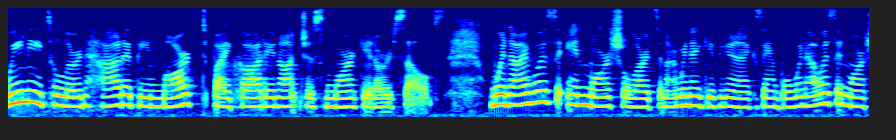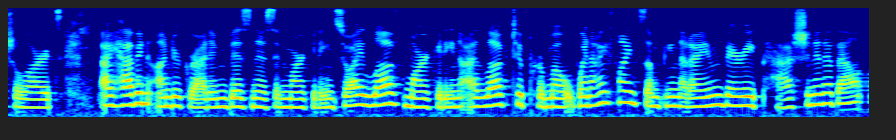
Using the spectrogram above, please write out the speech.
we need to learn how to be marked by God and not just mark it ourselves. When I was in martial arts, and I'm going to give you an example, when I was in martial arts, I have an undergrad in business and marketing. So I love marketing. I love to promote. When I find something that I am very passionate about,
